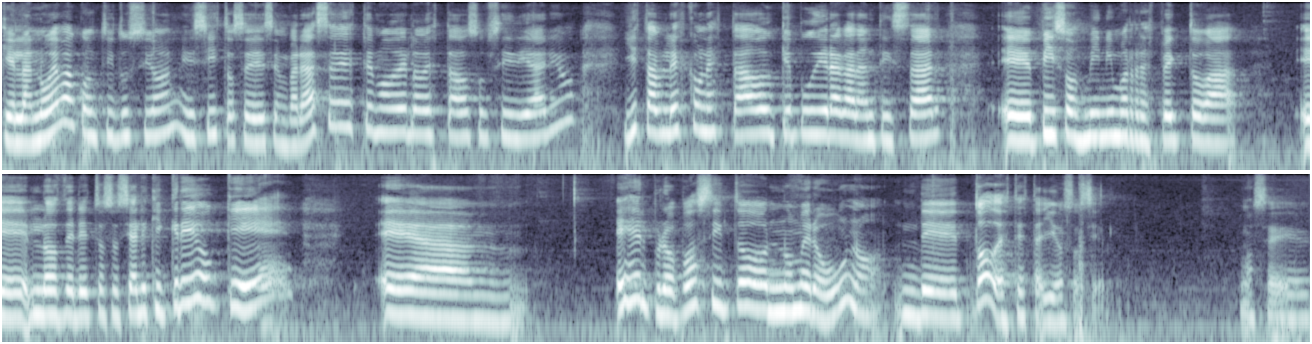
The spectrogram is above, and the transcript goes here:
que la nueva Constitución, insisto, se desembarace de este modelo de Estado subsidiario y establezca un Estado que pudiera garantizar eh, pisos mínimos respecto a eh, los derechos sociales, que creo que eh, es el propósito número uno de todo este estallido social. No sé.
